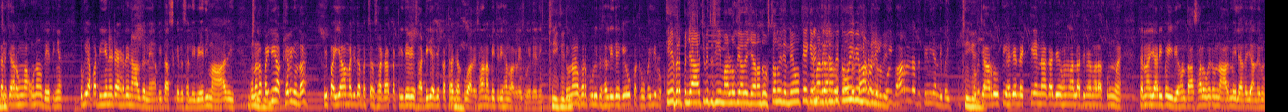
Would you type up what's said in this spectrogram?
ਤਿੰਨ ਚਾਰ ਹੋਊਗਾ ਉਹਨਾਂ ਨੂੰ ਦੇਤੀਆਂ। ਕਿਉਂਕਿ ਆਪਾਂ ਡੀਐਨਏ ਟੈਸਟ ਦੇ ਨਾਲ ਦਿੰਨੇ ਆ ਵੀ ਦੱਸ ਕੇ ਤਸੱਲੀ ਵੀ ਇਹਦੀ ਮਾਂ ਆ ਜੀ। ਉਹਨਾਂ ਦਾ ਪਹਿਲੀ ਆਖਿਆ ਵੀ ਹੁੰਦਾ ਵੀ ਭਾਈ ਆ ਮੱਝ ਦਾ ਬੱਚਾ ਸਾਡਾ ਕੱਟੀ ਦੇਵੇ ਸਾਡੀ ਆ ਜੇ ਕੱਟਾ ਚੱਲ ਤੂੰ ਆਦੇ ਸਾਹ ਨਾਲ ਵੇਚ ਲਈ ਸਾਨੂੰ ਅਗਲੇ ਸੂਏ ਦੇ ਦੀ। ਠੀਕ ਹੈ ਤੇ ਜੀ ਉਹਨਾਂ ਨੂੰ ਫਿਰ ਪੂਰੀ ਤਸੱਲੀ ਦੇ ਕੇ ਉਹ ਕੱਟੂ ਪਹਿਲੀ ਬੁੱਕ ਇਹ ਫਿਰ ਪੰਜਾਬ ਚ ਵੀ ਤੁਸੀਂ ਮੰਨ ਲਓ ਵੀ ਆਵੇ ਯਾਰਾਂ ਦੋਸਤਾਂ ਨੂੰ ਹੀ ਦਿੰਦੇ ਹੋ ਕਿ ਕਿ ਮੰਨ ਕੇ ਚਲੋ ਵੀ ਕੋਈ ਵੀ ਮੰਨ ਕੇ ਚਲੋ ਵੀ। ਕੋਈ ਬਾਹਰ ਤਾਂ ਦਿੱਤੀ ਨਹੀਂ ਜਾਂਦੀ ਬਈ। ਠੀਕ ਹੈ ਕਿਉਂਕਿ ਯਾਰ ਦੋਸਤੀ ਹਜੇ ਲਿਖ ਕੇ ਇੰਨਾ ਕਾ ਜੇ ਹੁਣ ਮੰਨ ਲਾ ਜਿਵੇਂ ਮੰਨ ਲਾ ਤੂੰ ਹੈ ਤੇਰੇ ਨਾਲ ਯਾਰੀ ਪਈ ਵੀ ਆ, ਹੁਣ 10 ਸਾਲ ਹੋ ਗਏ ਤੂੰ ਨਾਲ ਮੇਲਿਆ ਤੇ ਜਾਂਦੇ ਨੂੰ।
